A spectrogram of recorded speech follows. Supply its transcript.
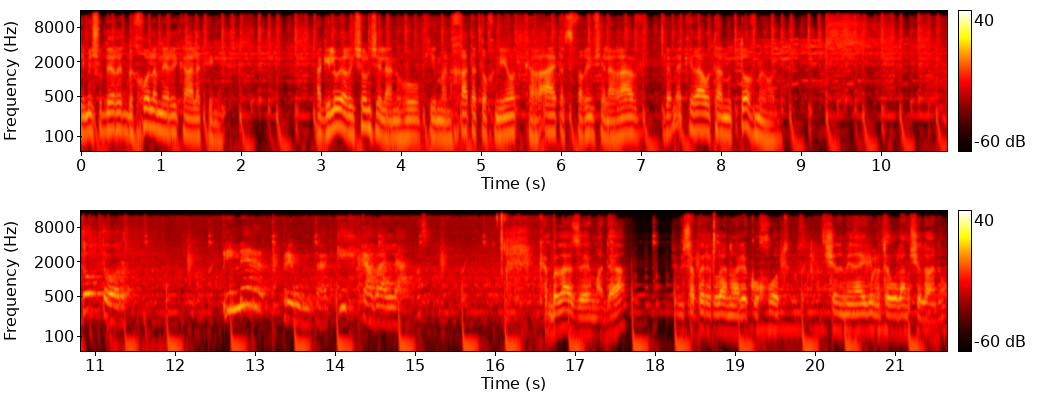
היא משודרת בכל אמריקה הלטינית. הגילוי הראשון שלנו הוא כי מנחת התוכניות קראה את הספרים של הרב ומכירה אותנו טוב מאוד. דוקטור, primer pregunta, ¿qué es קבלה? קבלה זה מדע שמספרת לנו על הכוחות שמנהלים את העולם שלנו.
